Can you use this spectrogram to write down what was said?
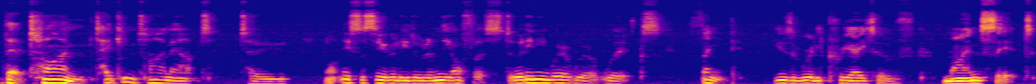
that time, taking time out to not necessarily do it in the office, do it anywhere where it works. Think, use a really creative mindset,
